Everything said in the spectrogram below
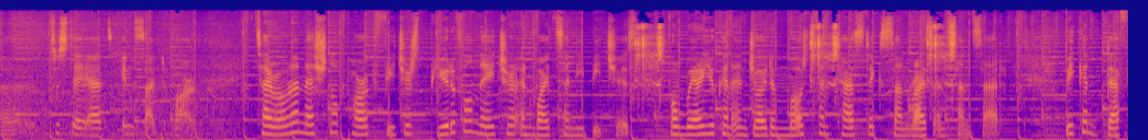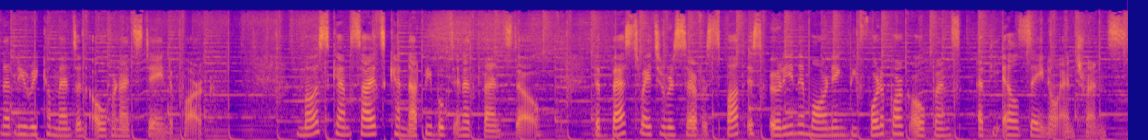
uh, to stay at inside the park. Tayrona National Park features beautiful nature and white sandy beaches, from where you can enjoy the most fantastic sunrise and sunset we can definitely recommend an overnight stay in the park. Most campsites cannot be booked in advance though. The best way to reserve a spot is early in the morning before the park opens at the El Zeno entrance.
